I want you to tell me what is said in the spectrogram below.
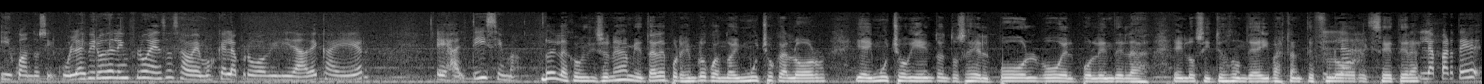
y cuando circula el virus de la influenza sabemos que la probabilidad de caer es altísima. No, y las condiciones ambientales, por ejemplo, cuando hay mucho calor y hay mucho viento, entonces el polvo, el polen de la, en los sitios donde hay bastante flor, etcétera. La parte,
